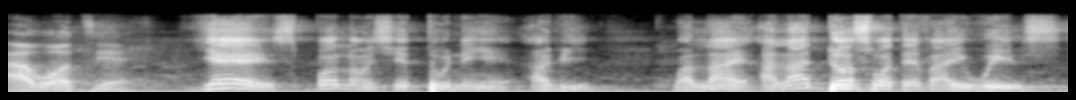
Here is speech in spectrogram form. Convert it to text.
Awọ́ tiẹ̀ yes bọ́ọ̀lù ń ṣe tó nìyẹn àbí? Wàláì allah does whatever he wills.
